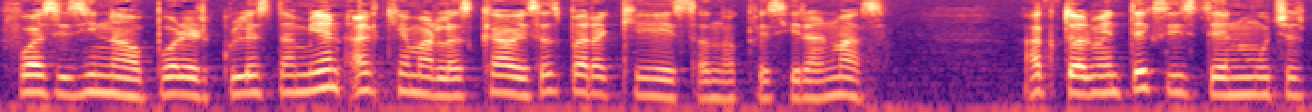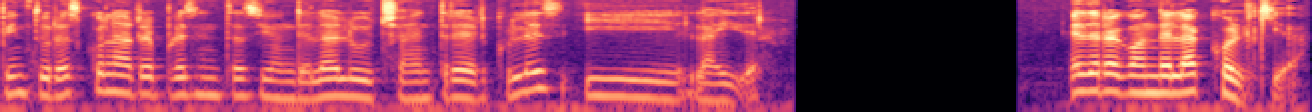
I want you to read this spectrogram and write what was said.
Fue asesinado por Hércules también al quemar las cabezas para que éstas no crecieran más. Actualmente existen muchas pinturas con la representación de la lucha entre Hércules y la Hidra. El dragón de la Cólquida.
